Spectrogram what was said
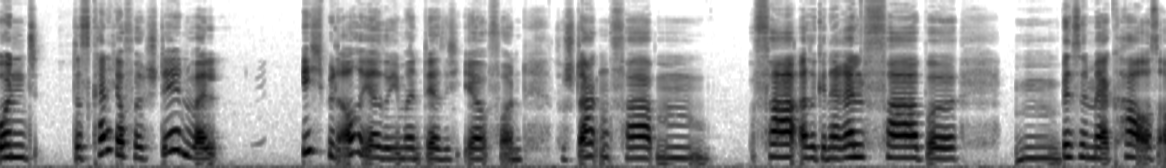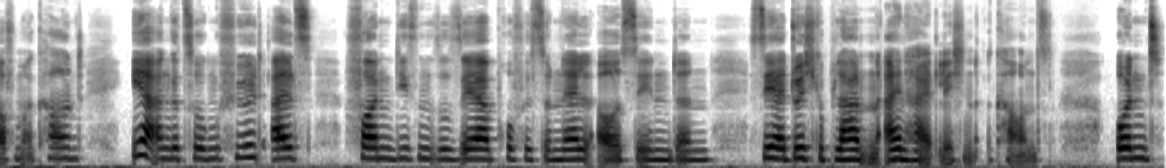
Und das kann ich auch verstehen, weil ich bin auch eher so jemand, der sich eher von so starken Farben, Far also generell Farbe, ein bisschen mehr Chaos auf dem Account eher angezogen fühlt, als von diesen so sehr professionell aussehenden, sehr durchgeplanten, einheitlichen Accounts. Und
